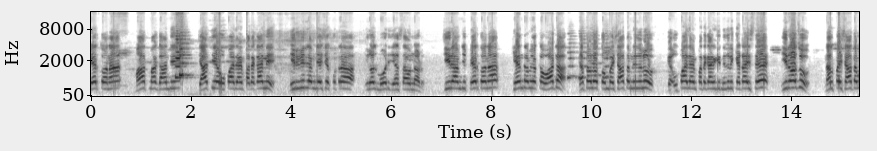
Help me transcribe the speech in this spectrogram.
పేరుతోన మహాత్మా గాంధీ జాతీయ ఉపాధి హామీ పథకాన్ని నిర్వీర్యం చేసే కుట్ర ఈరోజు మోడీ చేస్తా ఉన్నాడు. జీరామ్జీ పేరుతోన కేంద్రం యొక్క వాటా గతంలో తొంభై శాతం నిధులు ఉపాధి హామీ పథకానికి నిధులు కేటాయిస్తే ఈరోజు నలభై శాతం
